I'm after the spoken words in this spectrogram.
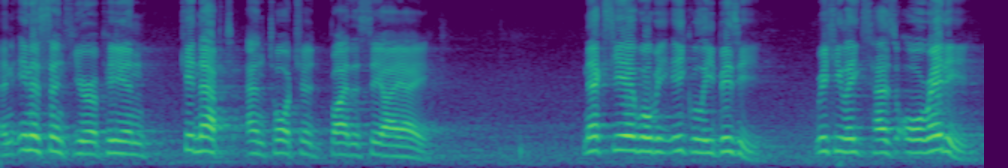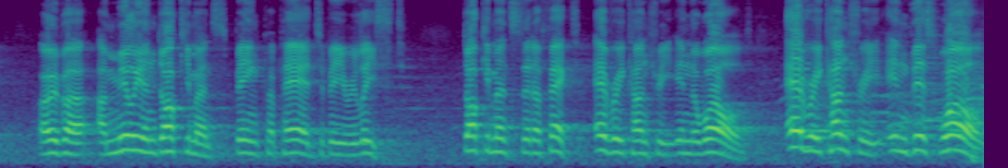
an innocent European kidnapped and tortured by the CIA. Next year will be equally busy. WikiLeaks has already over a million documents being prepared to be released. Documents that affect every country in the world. Every country in this world.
